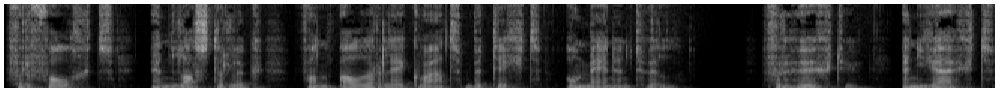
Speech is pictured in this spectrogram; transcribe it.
vervolgt en lasterlijk van allerlei kwaad beticht om mijnentwil. Verheugt u en juicht,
